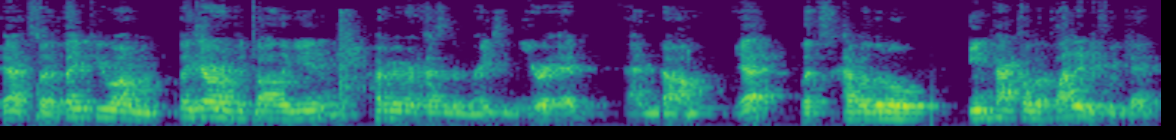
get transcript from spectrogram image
Yeah, so thank you. Um, thanks everyone for dialing in. Hope everyone has an amazing year ahead. And um, yeah, let's have a little impact on the planet if we can.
